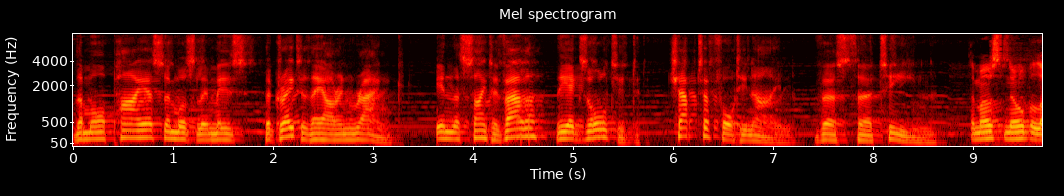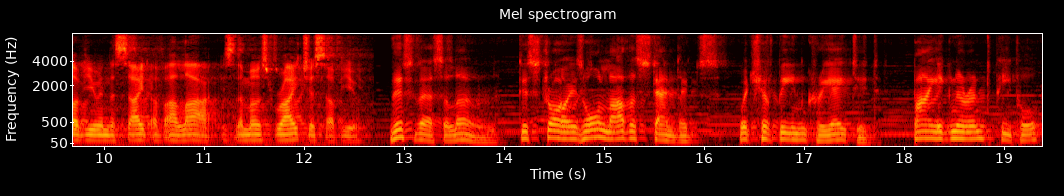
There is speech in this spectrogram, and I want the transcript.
the more pious a Muslim is, the greater they are in rank. In the sight of Allah, the Exalted, chapter 49, verse 13. The most noble of you in the sight of Allah is the most righteous of you. This verse alone destroys all other standards which have been created by ignorant people,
